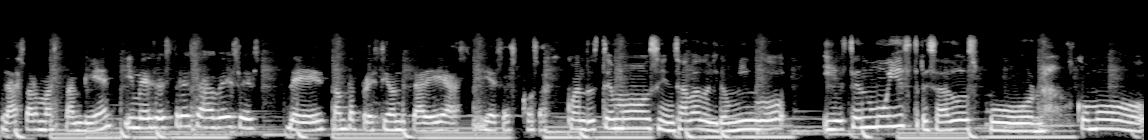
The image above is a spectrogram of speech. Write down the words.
las armas también, y me desestresa a veces de tanta presión de tareas y esas cosas. Cuando estemos en sábado y domingo y estén muy estresados por cómo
